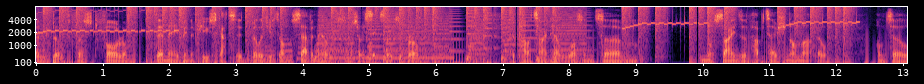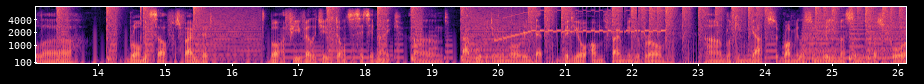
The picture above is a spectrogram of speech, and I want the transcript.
and build the first forum. There may have been a few scattered villages on the seven hills, or sorry, six hills of Rome. The Palatine Hill wasn't, um, no signs of habitation on that hill until uh, Rome itself was founded. But a few villages don't a city make, and I will be doing a more in-depth video on the founding of Rome and looking at Romulus and Remus and the first four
